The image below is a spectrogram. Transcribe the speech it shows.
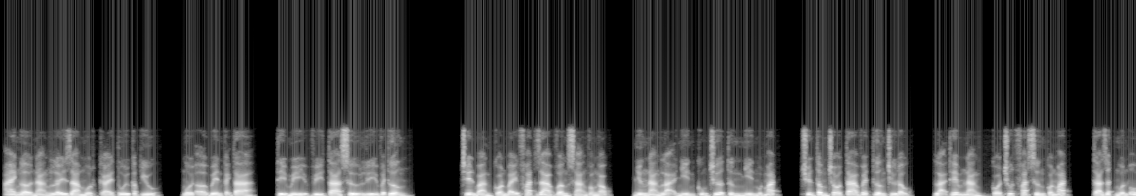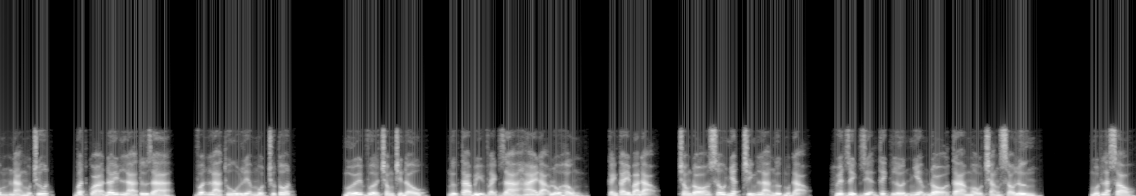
ai ngờ nàng lấy ra một cái túi cấp cứu, ngồi ở bên cạnh ta tỉ mỉ vì ta xử lý vết thương. Trên bàn còn bày phát ra vầng sáng vào ngọc, nhưng nàng lại nhìn cũng chưa từng nhìn một mắt, chuyên tâm cho ta vết thương trừ độc, lại thêm nàng có chút phát sưng con mắt, ta rất muốn ôm nàng một chút, bất quá đây là từ ra vẫn là thu liễm một chút tốt. Mới vừa trong chiến đấu, ngực ta bị vạch ra hai đạo lỗ hổng, cánh tay ba đạo, trong đó sâu nhất chính là ngực một đạo, huyết dịch diện tích lớn nhiễm đỏ ta màu trắng sau lưng. Một lát sau,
